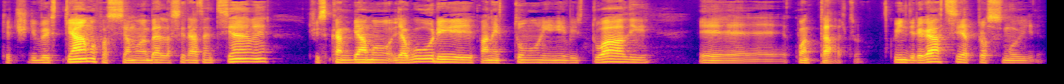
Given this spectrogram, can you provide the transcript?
che ci divertiamo, passiamo una bella serata insieme ci scambiamo gli auguri, panettoni virtuali e quant'altro. Quindi ragazzi, al prossimo video.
